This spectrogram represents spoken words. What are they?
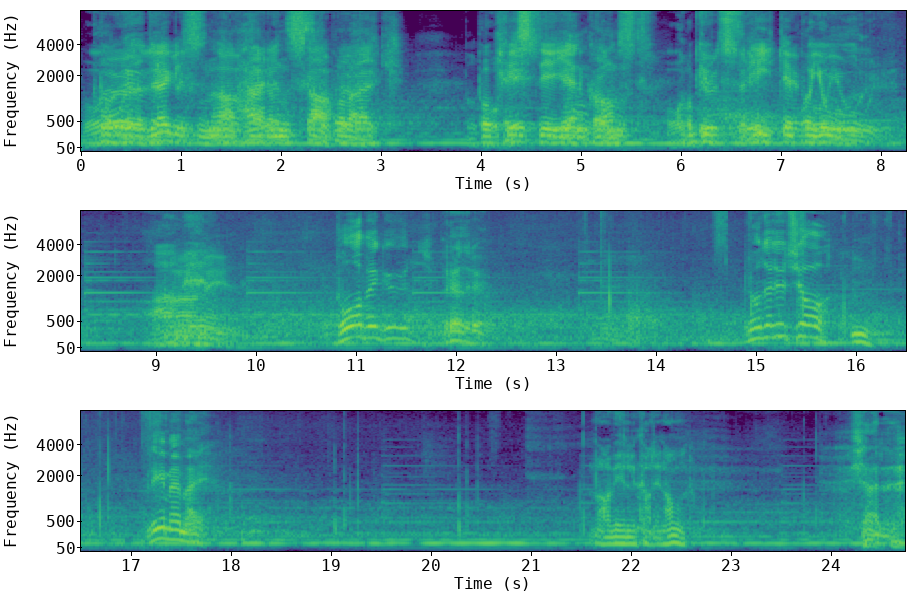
på ødeleggelsen av Herrens skaperverk, på Kristi gjenkomst og Guds rike på jord. Amen. Love Gud, brødre. Broder Lucio, bli med meg. Hva vil kardinalen? Kjære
